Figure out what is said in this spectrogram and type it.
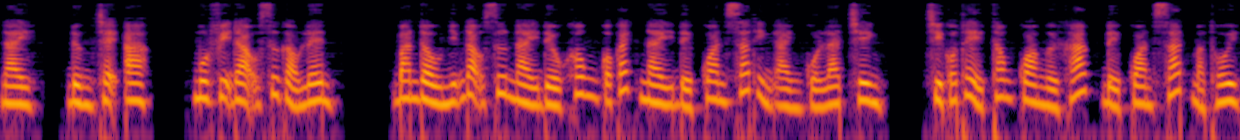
này, đừng chạy a, một vị đạo sư gào lên. Ban đầu những đạo sư này đều không có cách này để quan sát hình ảnh của La Trinh, chỉ có thể thông qua người khác để quan sát mà thôi.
